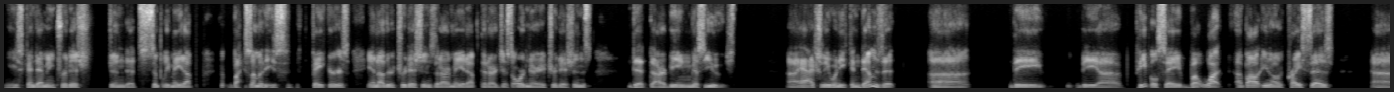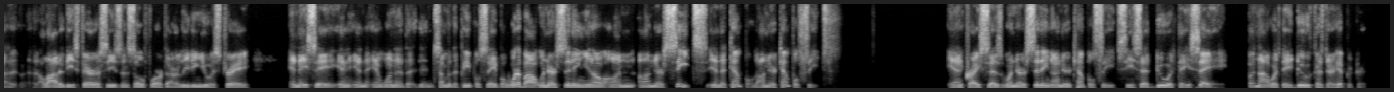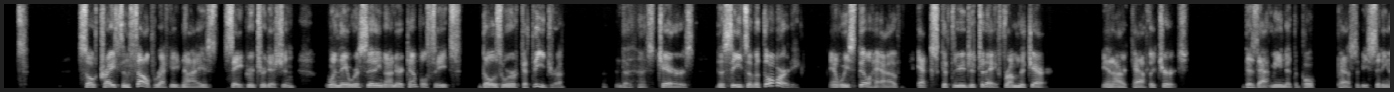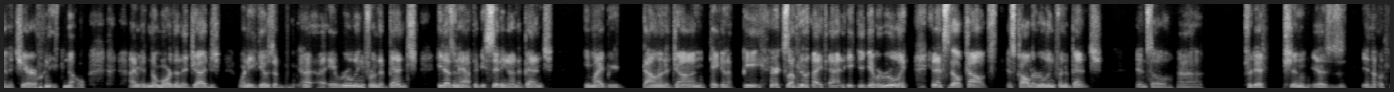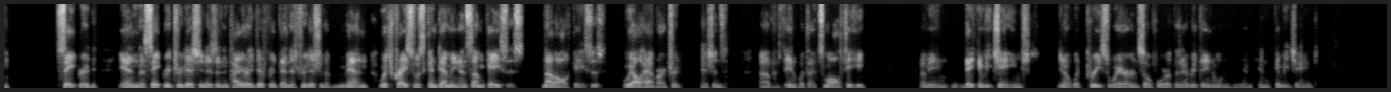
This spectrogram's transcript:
He's condemning tradition that's simply made up by some of these fakers and other traditions that are made up that are just ordinary traditions that are being misused. Uh, actually, when he condemns it, uh, the the uh, people say, "But what about you know?" Christ says uh, a lot of these Pharisees and so forth are leading you astray, and they say, and and and one of the and some of the people say, "But what about when they're sitting, you know, on on their seats in the temple, on their temple seats?" And Christ says, when they're sitting on their temple seats, he said, "Do what they say." But not what they do because they're hypocrites. So Christ himself recognized sacred tradition when they were sitting on their temple seats. Those were cathedra, the uh, chairs, the seats of authority. And we still have ex cathedra today from the chair in our Catholic Church. Does that mean that the Pope has to be sitting on a chair when he no i mean no more than a judge when he gives a, a, a ruling from the bench, he doesn't have to be sitting on the bench. He might be down on a John taking a pee or something like that, and he could give a ruling, and it still counts. It's called a ruling from the bench. And so, uh, tradition is, you know, sacred, and the sacred tradition is an entirely different than the tradition of men, which Christ was condemning in some cases, not all cases. We all have our traditions, of in with that small t. I mean, they can be changed, you know, what priests wear and so forth and everything and, and can be changed.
